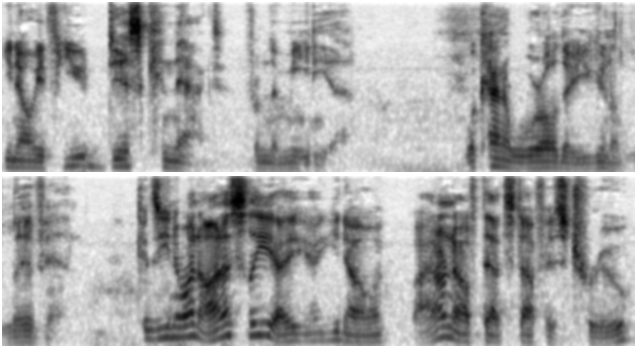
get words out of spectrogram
You know, if you disconnect from the media, what kind of world are you going to live in? Because you know what, honestly, I, you know, I don't know if that stuff is true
